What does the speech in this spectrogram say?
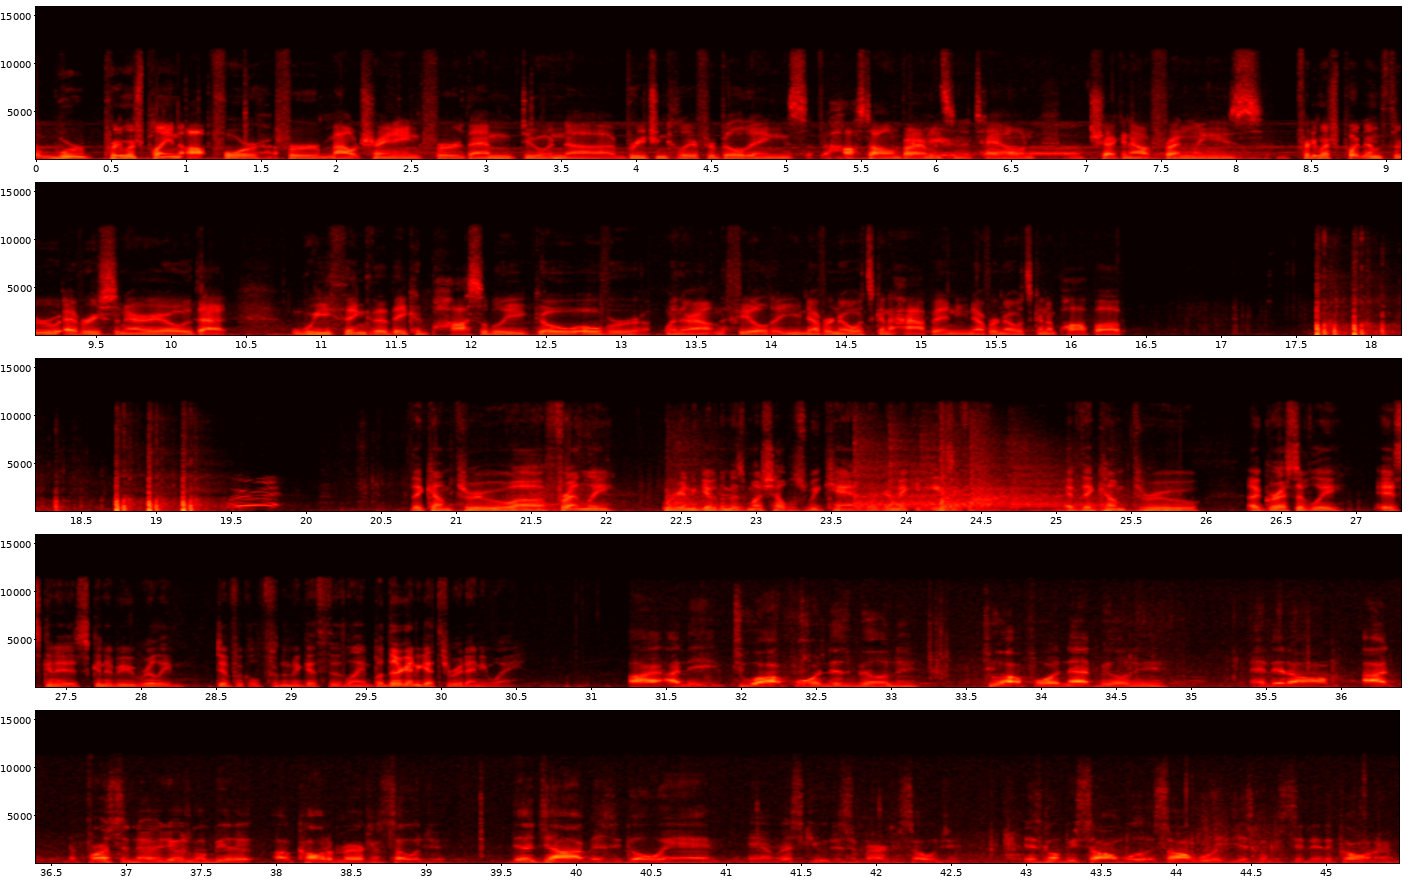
We're pretty much playing OPFOR for MOUT training, for them doing uh, breach and clear for buildings, hostile environments in a town, checking out friendlies, pretty much putting them through every scenario that we think that they could possibly go over when they're out in the field. You never know what's going to happen. You never know what's going to pop up. They come through uh, friendly, we're going to give them as much help as we can. We're going to make it easy for them. If they come through aggressively, it's going to it's going to be really difficult for them to get through the lane, but they're going to get through it anyway. I, I need two OPFOR in this building, two OPFOR in that building, and then um I the first scenario is gonna be a, a called American soldier. Their job is to go in and rescue this American soldier. It's gonna be Sergeant Wood. Sergeant Wood, you're just gonna be sitting in the corner.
